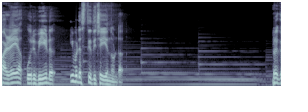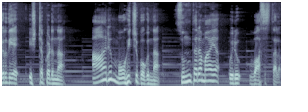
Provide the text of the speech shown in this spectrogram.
പഴയ ഒരു വീട് ഇവിടെ സ്ഥിതി ചെയ്യുന്നുണ്ട്. പ്രകൃതിയെ ഇഷ്ടപ്പെടുന്ന ആരും മോഹിച്ചു പോകുന്ന സുന്ദരമായ ഒരു വാസസ്ഥലം.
